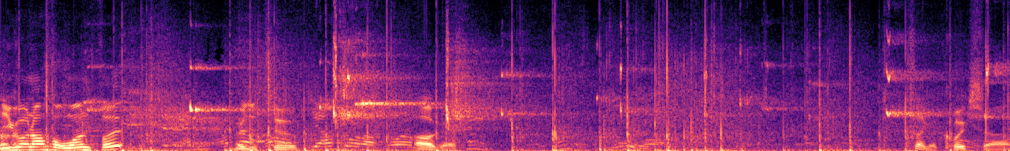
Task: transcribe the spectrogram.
You going off of one foot? Or is it two? Yeah, I'm going off one. Okay. It's like a quick shot.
